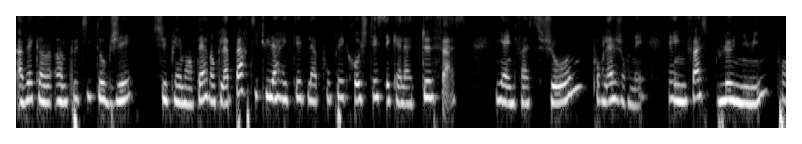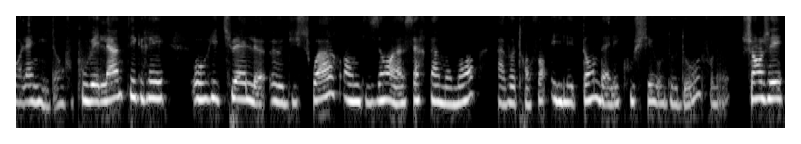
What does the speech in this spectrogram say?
avec un petit objet supplémentaire. Donc la particularité de la poupée crochetée, c'est qu'elle a deux faces. Il y a une face jaune pour la journée et une face bleu nuit pour la nuit. Donc vous pouvez l'intégrer au rituel euh, du soir en disant à un certain moment à votre enfant, il est temps d'aller coucher au dodo. Il faut le changer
